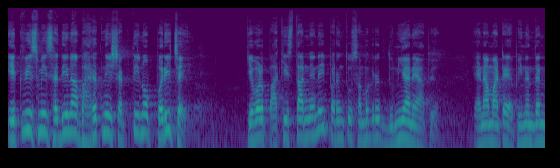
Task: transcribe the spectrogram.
એકવીસમી સદીના ભારતની શક્તિનો પરિચય કેવળ પાકિસ્તાનને નહીં, પરંતુ સમગ્ર દુનિયાને આપ્યો. એના માટે અભિનંદન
